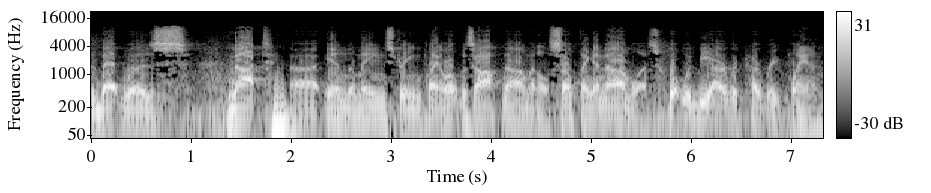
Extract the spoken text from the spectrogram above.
that was not uh, in the mainstream plan, what was off nominal, something anomalous, what would be our recovery plan?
